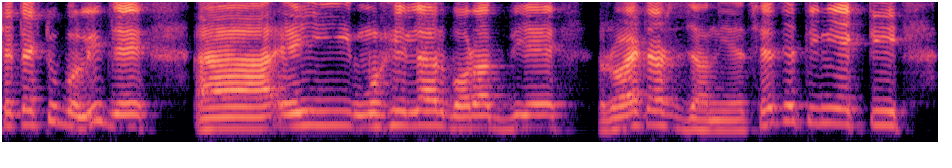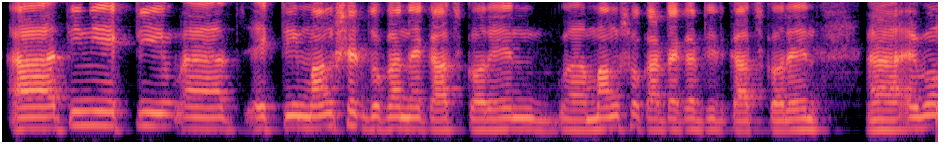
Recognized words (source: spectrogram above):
সেটা একটু বলি যে এই মহিলার বরাত দিয়ে রয়টার্স জানিয়েছে যে, তিনি একটি তিনি একটি একটি মাংসের দোকানে কাজ করেন মাংস কাটাকাটির কাজ করেন এবং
